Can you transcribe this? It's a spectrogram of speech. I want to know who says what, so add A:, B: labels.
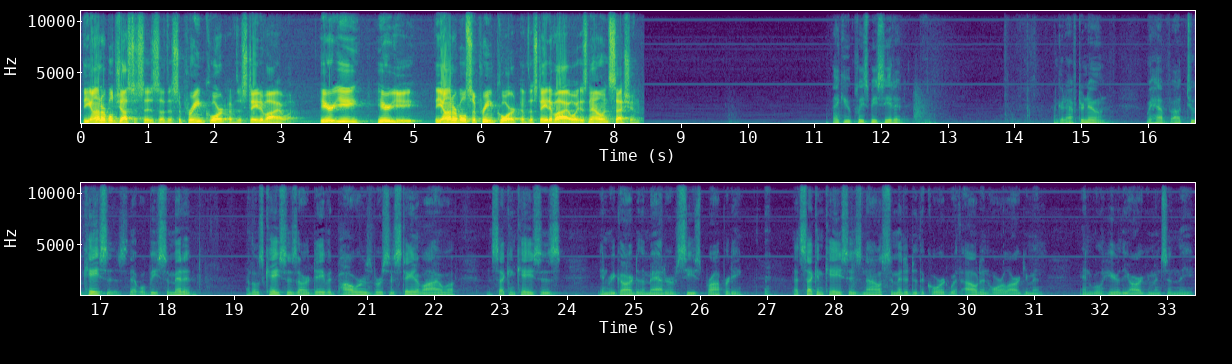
A: The Honorable Justices of the Supreme Court of the State of Iowa. Hear ye, hear ye. The Honorable Supreme Court of the State of Iowa is now in session.
B: Thank you. Please be seated. Good afternoon. We have uh, two cases that will be submitted. And those cases are David Powers versus State of Iowa. The second case is in regard to the matter of seized property. That second case is now submitted to the court without an oral argument, and we'll hear the arguments in the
